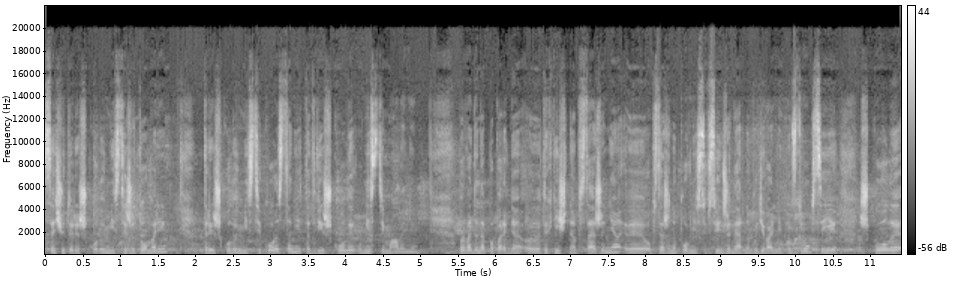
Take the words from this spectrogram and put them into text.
Це 4 школи в місті Житомирі, 3 школи в місті Коростені та 2 школи у місті Малині. Проведено попереднє е, технічне обстеження, е, обстежено повністю всі інженерно-будівельні конструкції, школи,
